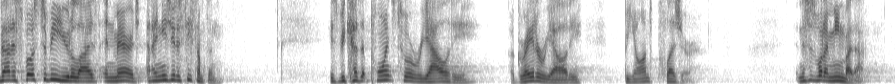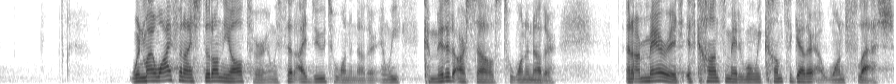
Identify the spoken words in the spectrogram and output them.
that is supposed to be utilized in marriage? And I need you to see something. Is because it points to a reality, a greater reality beyond pleasure. And this is what I mean by that. When my wife and I stood on the altar and we said, I do to one another, and we committed ourselves to one another, and our marriage is consummated when we come together at one flesh,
